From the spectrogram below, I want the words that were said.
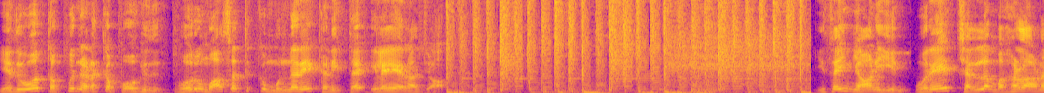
எதுவோ தப்பு நடக்க போகுது. ஒரு மாசத்துக்கு முன்னரே கணித்த இளையராஜா. இசைஞானியின் ஒரே செல்ல மகளான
